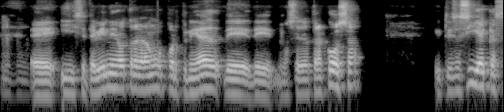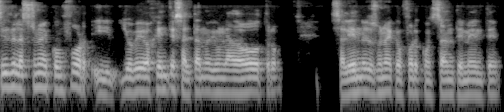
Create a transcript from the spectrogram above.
Ujú. eh, y se te viene otra gran oportunidad de, de, no sé, de otra cosa, y tú dices, sí, hay que salir de la zona de confort, y yo veo gente saltando de un lado a otro, saliendo de su zona de confort constantemente,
